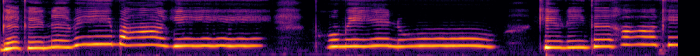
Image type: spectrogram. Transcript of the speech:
ಗಗನವೇ ಬಾಗಿ ಭೂಮಿಯನ್ನು ಕಿಳಿದ ಹಾಗೆ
